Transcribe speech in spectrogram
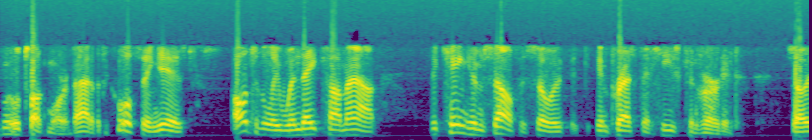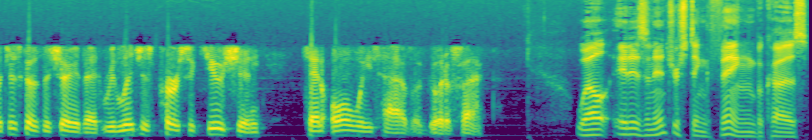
we'll talk more about it, but the cool thing is, ultimately, when they come out, the king himself is so impressed that he's converted. So it just goes to show you that religious persecution can always have a good effect. Well, it is an interesting thing because,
